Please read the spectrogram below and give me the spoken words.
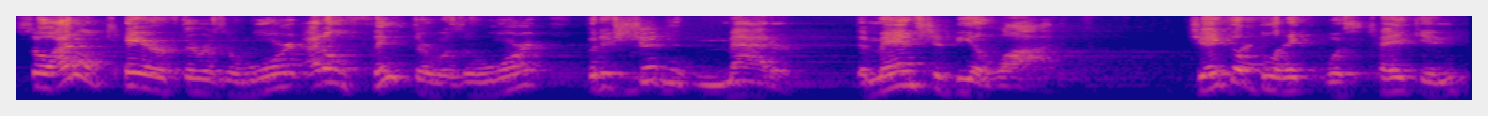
So I don't care if there was a warrant. I don't think there was a warrant, but it shouldn't matter. The man should be alive. Jacob Blake was taken,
